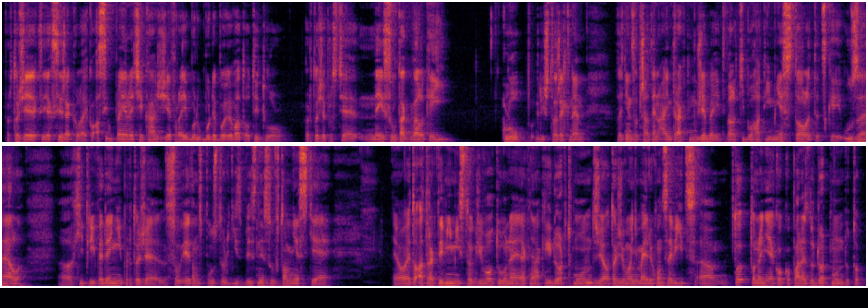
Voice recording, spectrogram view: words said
Protože, jak, jak jsi řekl, jako asi úplně nečekáš, že Freiburg bude bojovat o titul, protože prostě nejsou tak velký klub, když to řekneme, zatímco třeba ten Eintracht může být velký bohatý město, letecký uzel, eh, chytrý vedení, protože jsou, je tam spoustu lidí z biznisu v tom městě, Jo, je to atraktivní místo k životu, ne jak nějaký Dortmund, že jo, takže oni mají dokonce víc, eh, to, to není jako kopanec do Dortmundu, to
